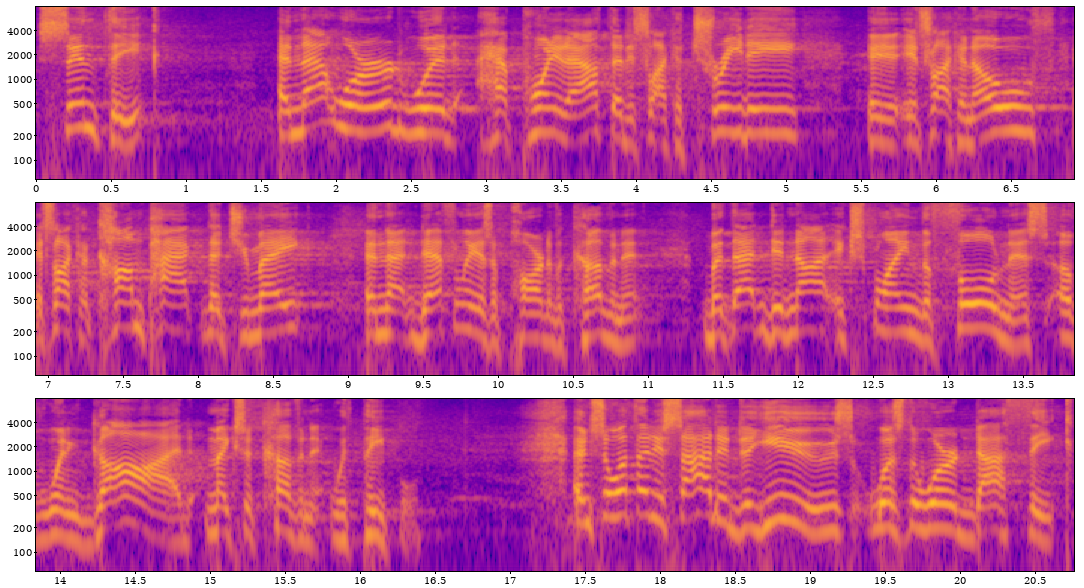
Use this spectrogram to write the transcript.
syntheke, and that word would have pointed out that it's like a treaty, it's like an oath, it's like a compact that you make, and that definitely is a part of a covenant but that did not explain the fullness of when God makes a covenant with people. And so, what they decided to use was the word diatheke.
